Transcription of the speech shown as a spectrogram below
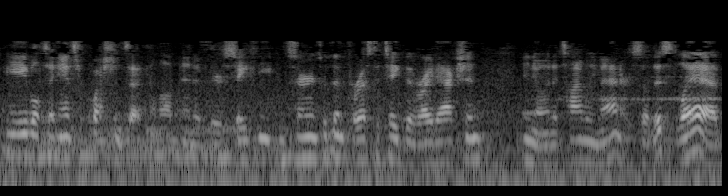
to be able to answer questions that come up, and if there's safety concerns with them, for us to take the right action, you know, in a timely manner. So this lab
